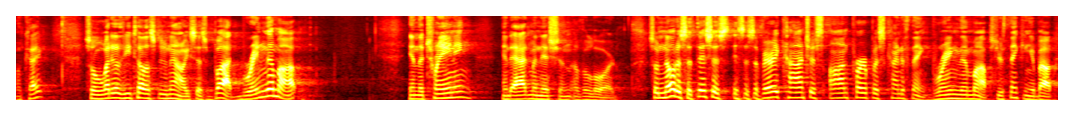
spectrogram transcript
Okay? So, what does he tell us to do now? He says, But bring them up in the training and admonition of the Lord. So notice that this is, this is a very conscious, on purpose kind of thing. Bring them up. So you're thinking about,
